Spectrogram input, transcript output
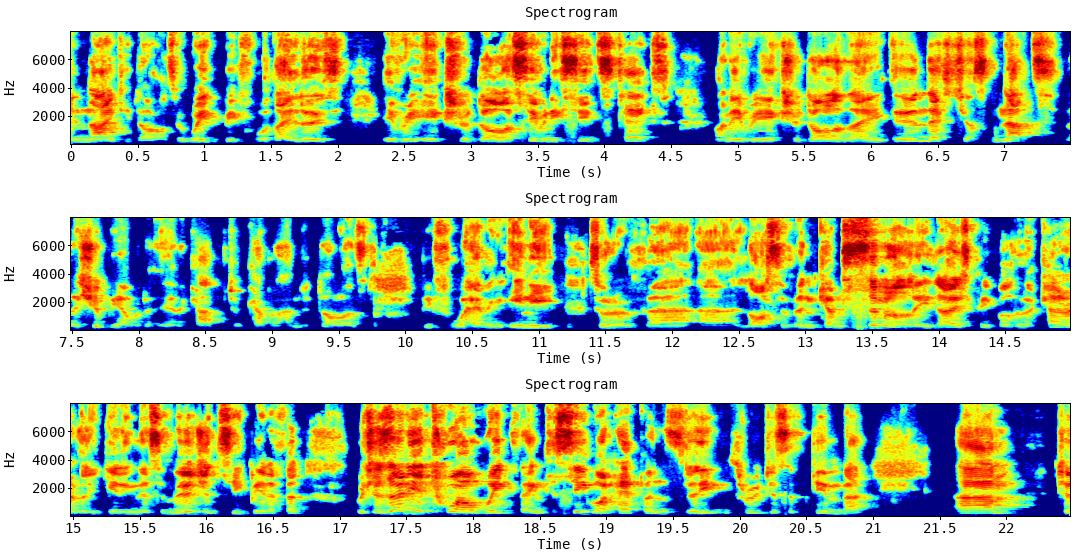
earn ninety dollars a week before they lose every extra dollar, seventy cents tax on every extra dollar they earn. That's just nuts. They should be able to earn a couple to a couple of hundred dollars before having any sort of uh, uh, loss of income. Similarly, those people who are currently getting this emergency benefit, which is only a twelve week thing, to see what happens leading through to September um, to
